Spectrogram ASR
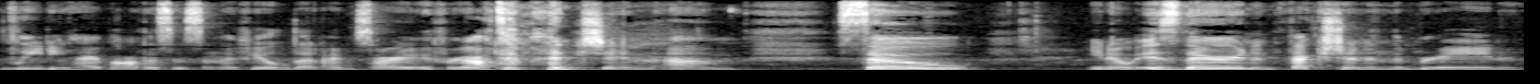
leading hypothesis in the field that I'm sorry I forgot to mention. Um, so, you know, is there an infection in the brain?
